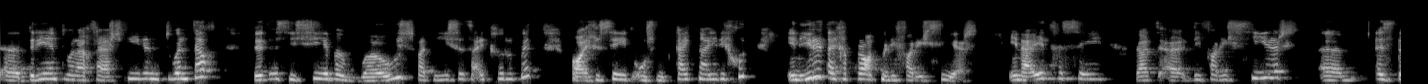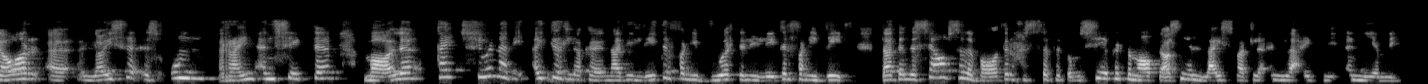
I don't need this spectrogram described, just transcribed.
uh, 23 vers 24 Dit is die sewe woes wat Jesus uitgeroep het, waar hy gesê het ons moet kyk na hierdie goed. En hier het hy gepraat met die fariseërs. En hy het gesê dat uh, die fariseërs ehm um, is daar 'n uh, luise is onrein insekte, maar hulle kyk so na die uiterlike, na die letter van die woord en die letter van die wet dat hulle selfs hulle water gesip het om seker te maak daar's nie 'n luis wat hulle in hulle uit nie, inneem nie.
